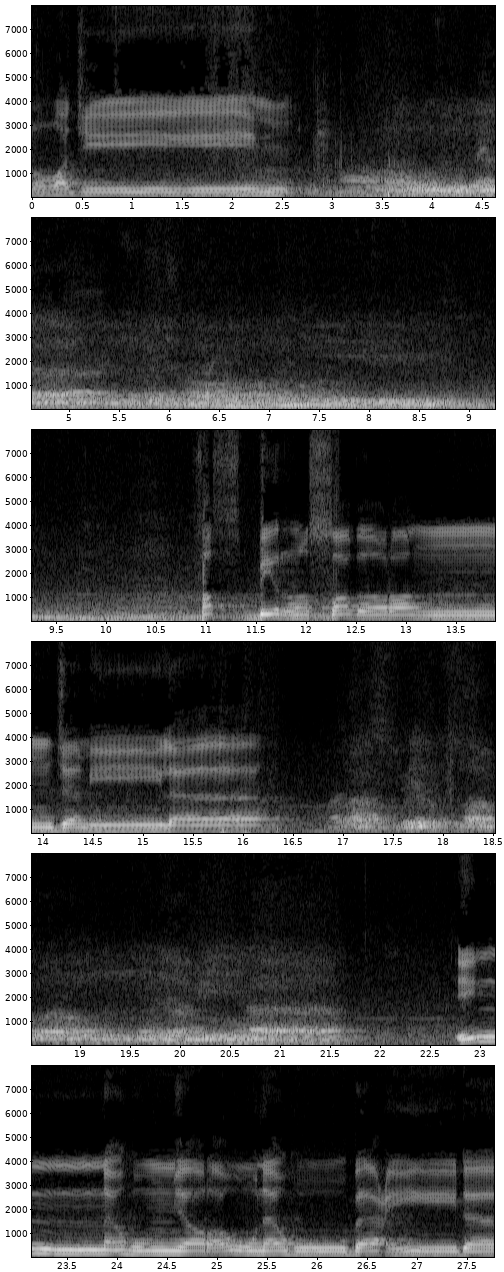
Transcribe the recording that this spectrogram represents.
الرجيم فاصبر صبرا جميلا فاصبر صبرا إنهم يرونه بعيدا.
